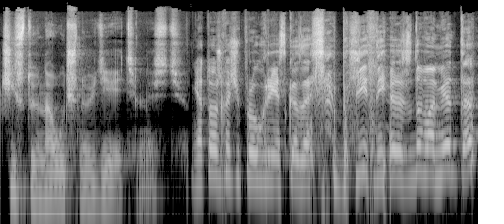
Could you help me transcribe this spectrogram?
чистую научную деятельность. Я тоже хочу про Угре сказать. Блин, я жду момента.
